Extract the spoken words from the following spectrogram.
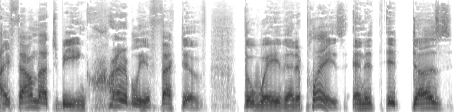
i found that to be incredibly effective the way that it plays. And it it does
